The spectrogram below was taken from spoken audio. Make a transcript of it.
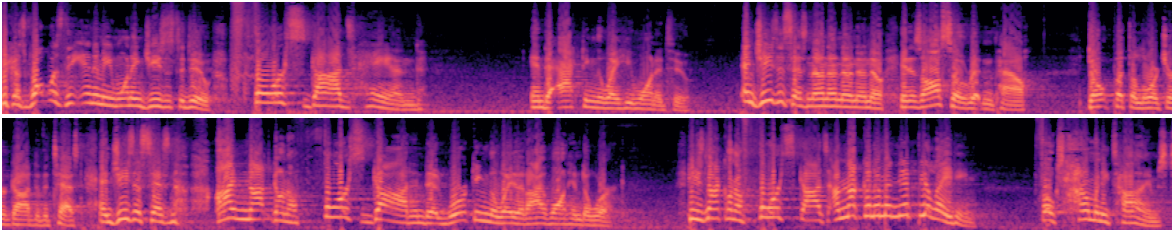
Because what was the enemy wanting Jesus to do? Force God's hand into acting the way he wanted to. And Jesus says, No, no, no, no, no. It is also written, pal. Don't put the Lord your God to the test. And Jesus says, I'm not going to force God into working the way that I want him to work. He's not going to force God's, I'm not going to manipulate him. Folks, how many times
